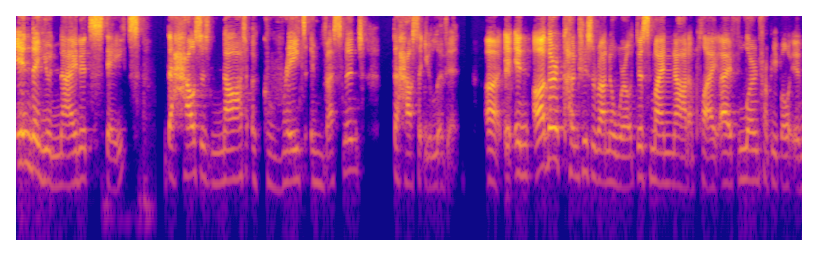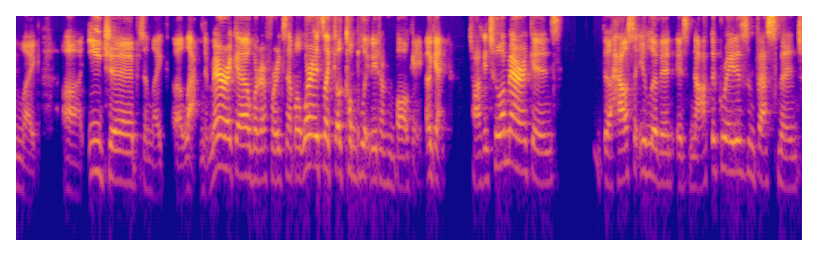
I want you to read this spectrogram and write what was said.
in the United States, the house is not a great investment. The house that you live in. Uh, in other countries around the world, this might not apply. I've learned from people in like uh, Egypt and like uh, Latin America, whatever, for example, where it's like a completely different ballgame. Again, talking to Americans, the house that you live in is not the greatest investment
